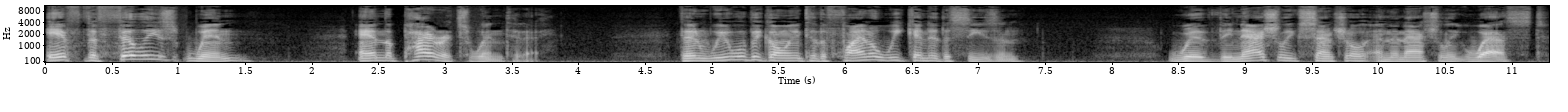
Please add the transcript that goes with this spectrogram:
if the Phillies win and the Pirates win today, then we will be going to the final weekend of the season with the National League Central and the National League West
